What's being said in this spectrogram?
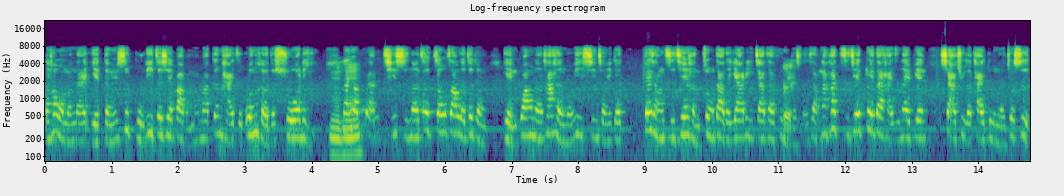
然后我们来也等于是鼓励这些爸爸妈妈跟孩子温和的说理。嗯，那要不然其实呢，这周遭的这种眼光呢，它很容易形成一个非常直接、很重大的压力加在父母的身上。那他直接对待孩子那边下去的态度呢，就是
